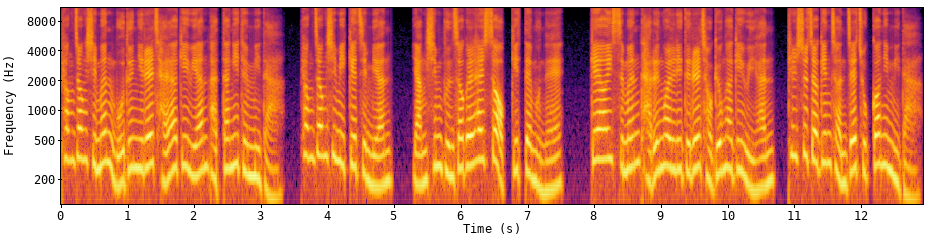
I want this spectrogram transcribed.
평정심은 모든 일을 잘하기 위한 바탕이 됩니다. 평정심이 깨지면 양심 분석을 할 수 없기 때문에 깨어있음은 다른 원리들을 적용하기 위한 필수적인 전제 조건입니다.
